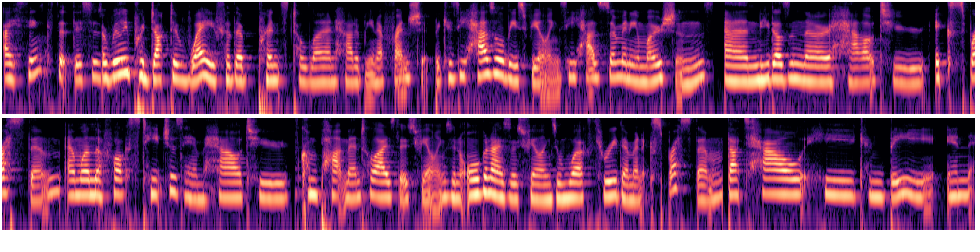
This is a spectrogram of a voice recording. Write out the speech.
I think that this is a really productive way for the prince to learn how to be in a friendship because he has all these feelings, he has so many emotions, and he doesn't know how to express them. And when the fox teaches him how to compartmentalize those feelings and organize those feelings and work through them and express them, that's how he can be in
